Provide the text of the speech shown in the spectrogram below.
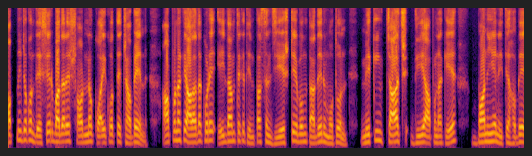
আপনি যখন দেশের বাজারে স্বর্ণ ক্রয় করতে চাবেন আপনাকে আলাদা করে এই দাম থেকে তিন পার্সেন্ট জিএসটি এবং তাদের মতন মেকিং চার্জ দিয়ে আপনাকে বানিয়ে নিতে হবে।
